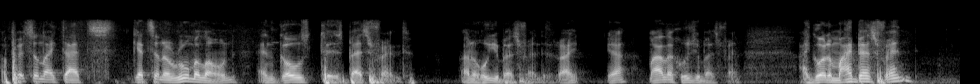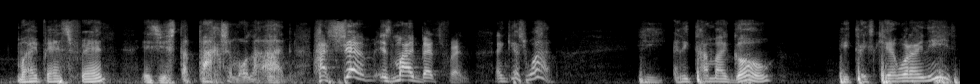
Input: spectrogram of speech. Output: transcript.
A person like that gets in a room alone and goes to his best friend. I don't know who your best friend is, right? Yeah? Malach, who's your best friend? I go to my best friend. My best friend is Yishtabach Shemolahad. Hashem is my best friend. And guess what? He anytime I go, he takes care of what I need.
